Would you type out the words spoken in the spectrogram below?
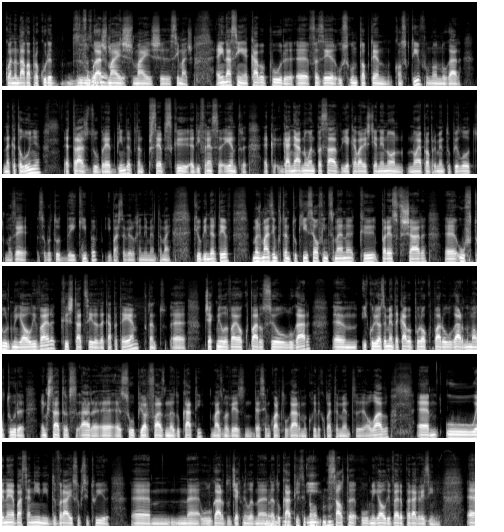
quando andava à procura de lugares mesmo, mais, mais uh, cimeiros. Ainda assim, acaba por uh, fazer o segundo top 10 consecutivo, o nono lugar na Catalunha, atrás do Brad Binder, portanto percebe-se que a diferença entre ganhar no ano passado e acabar este ano em nono não é propriamente do piloto, mas é sobretudo da equipa, e basta ver o rendimento também que o Binder teve, mas mais importante do que isso é o fim de semana que parece fechar uh, o futuro de Miguel Oliveira, que está de saída da KTM, portanto uh, Jack Miller vai ocupar o seu lugar, um, e curiosamente acaba por ocupar o lugar numa altura em que está a atravessar a, a sua pior fase na Ducati, mais uma vez 14 lugar, uma corrida completamente ao lado. Um, o Enea Bassanini deverá substituir um, na, o lugar do Jack Miller na, na Ducati e uhum. salta o Miguel Oliveira para a Gresini.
